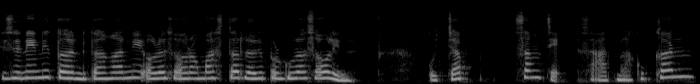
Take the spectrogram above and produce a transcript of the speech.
Sisir ini telah ditangani oleh seorang master dari perguruan Shaolin ucap sang C saat melakukan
